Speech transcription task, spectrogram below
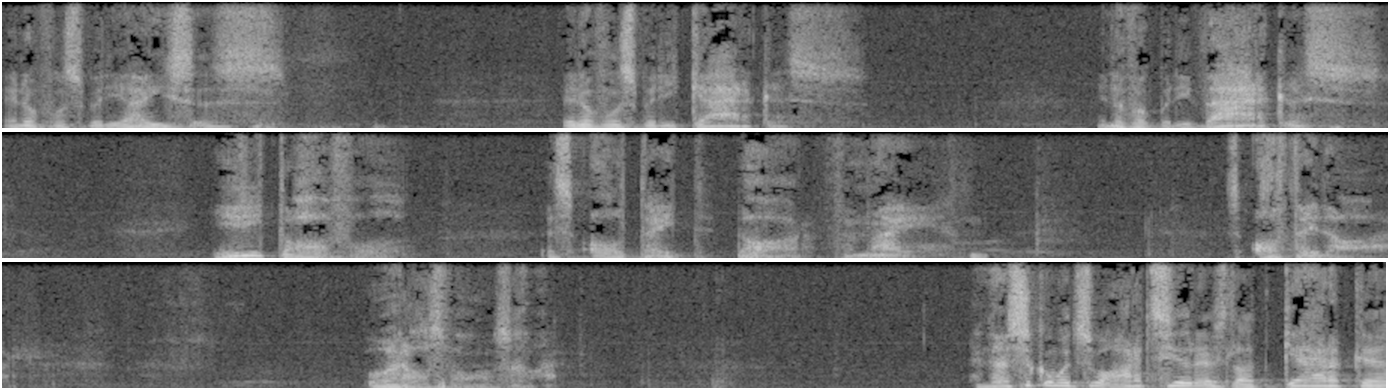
en of ons by die huis is en of ons by die kerk is en of ek by die werk is hierdie tafel is altyd daar vir my is altyd daar oral waar ons gaan en dis hoekom dit so hartseer is dat kerke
